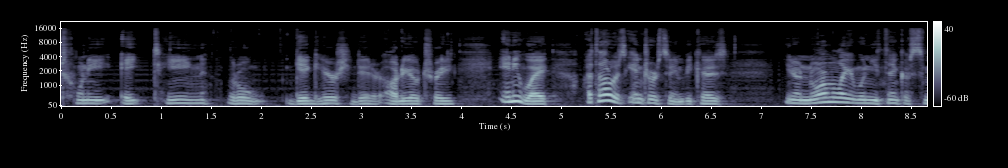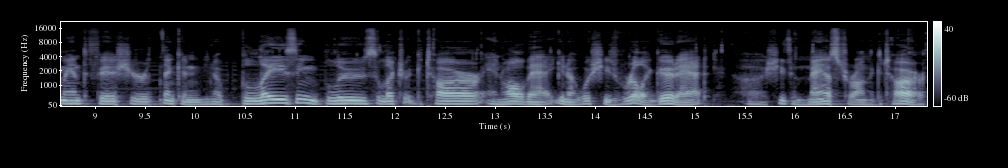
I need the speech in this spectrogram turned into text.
2018 little gig here she did at Audiotree. Anyway, I thought it was interesting because you know, normally when you think of Samantha Fish, you're thinking, you know, blazing blues, electric guitar, and all that, you know, what she's really good at. Uh, she's a master on the guitar.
